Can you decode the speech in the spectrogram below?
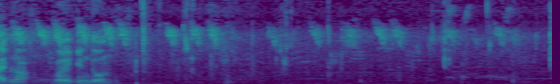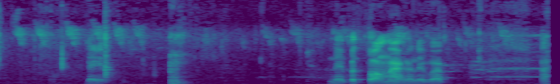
แสบไรพี่น้องไม่ได้กินโดมได้ได้ประตองมากกันเลยว่าอะ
